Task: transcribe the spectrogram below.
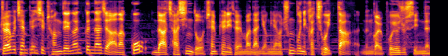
드라이브 챔피언십 경쟁은 끝나지 않았고 나 자신도 챔피언이 될 만한 역량을 충분히 갖추고 있다는 걸 보여줄 수 있는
